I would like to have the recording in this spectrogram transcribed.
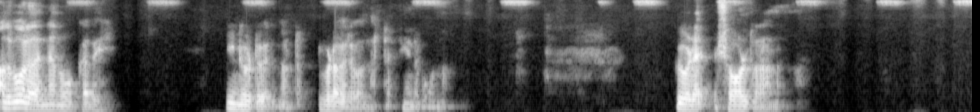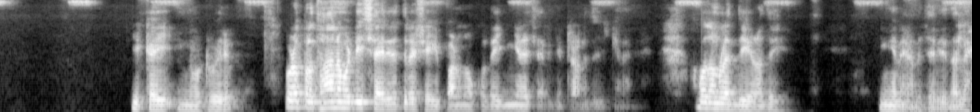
അതുപോലെ തന്നെ നോക്കാതെ ഇങ്ങോട്ട് വരുന്നുണ്ട്. ഇവിടെ വരെ വന്നിട്ട് ഇങ്ങനെ പോകുന്നു. ഇവിടെ ഷോൾഡറാണ് ഈ കൈ ഇങ്ങോട്ട് വരും. ഇവിടെ പ്രധാനമായിട്ട് ഈ ശരീരത്തിലെ ഷേപ്പാണ് നോക്കുന്നത് ഇങ്ങനെ ചരിഞ്ഞിട്ടാണ് ഇത് അപ്പോൾ നമ്മൾ എന്ത് ചെയ്യണത് ഇങ്ങനെയാണ് ചരിയുന്നത് അല്ലേ?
